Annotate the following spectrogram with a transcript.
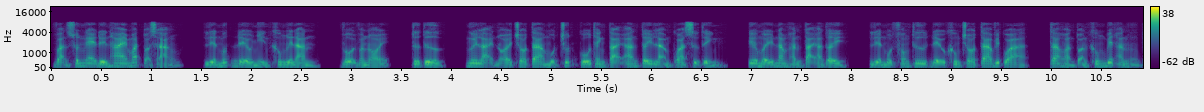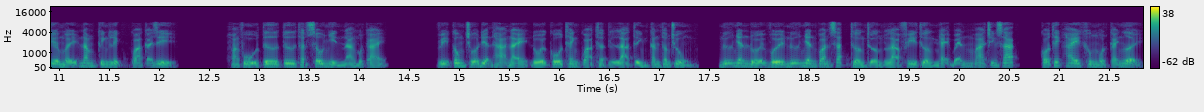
Vạn xuân nghe đến hai mắt tỏa sáng, liền mức đều nhìn không lên ăn vội và nói, từ từ, ngươi lại nói cho ta một chút cố thanh tại an tây làm qua sự tình, kia mấy năm hắn tại an tây, liền một phong thư đều không cho ta viết qua, ta hoàn toàn không biết hắn kia mấy năm kinh lịch qua cái gì hoàng phủ tư tư thật sâu nhìn nàng một cái. Vị công chúa điện hạ này đối cô thanh quả thật là tình căn thâm trùng, nữ nhân đối với nữ nhân quan sát thường thường là phi thường nhạy bén mà chính xác, có thích hay không một cái người,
